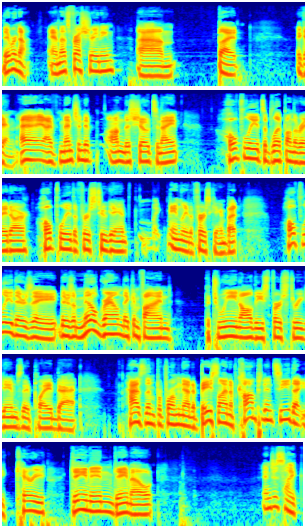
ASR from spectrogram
they were not. And that's frustrating. Um, but again, I, I've mentioned it on this show tonight. Hopefully, it's a blip on the radar. Hopefully, the first two games, like mainly the first game, but hopefully there's a there's a middle ground they can find between all these first three games they've played that has them performing at a baseline of competency that you carry game in, game out, and just like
